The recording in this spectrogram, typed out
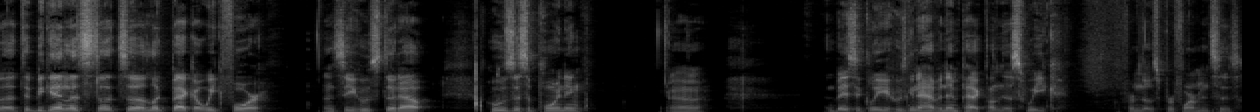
uh, to begin, let's let's uh, look back at week four and see who stood out, who's disappointing, uh, and basically who's gonna have an impact on this week from those performances.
